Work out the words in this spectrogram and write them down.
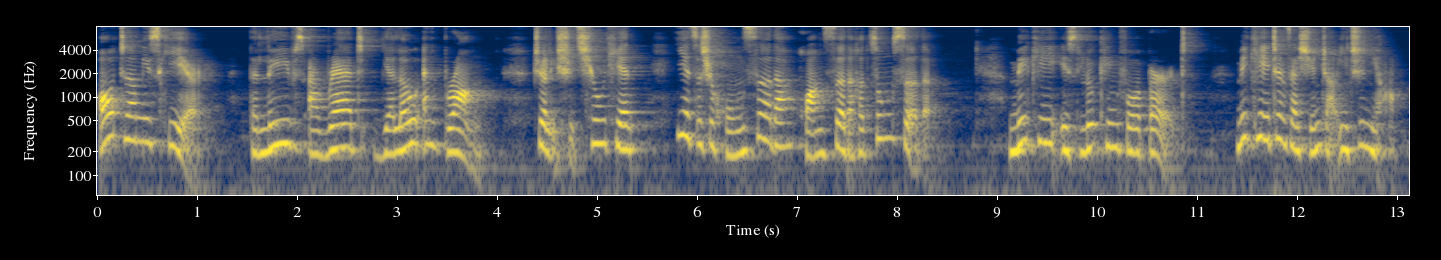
Autumn is here. The leaves are red, yellow, and brown. 这里是秋天， 叶子是红色的、黄色的和棕色的。Mickey is looking for a bird. Mickey 正在寻找一只鸟。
